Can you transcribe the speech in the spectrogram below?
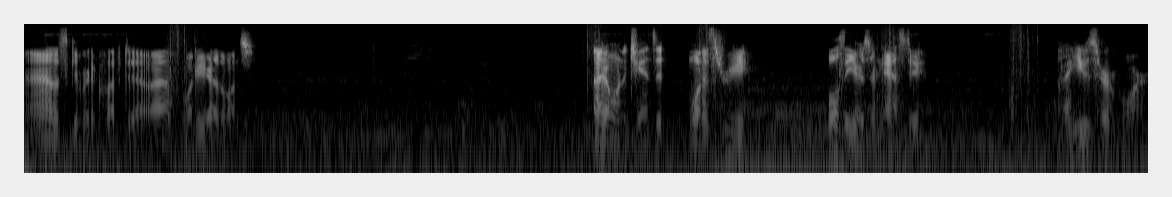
Ah, let's get rid of Klepto. Uh, what are your other ones? I don't want to chance it. One of three. Both of yours are nasty. But I use her more.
